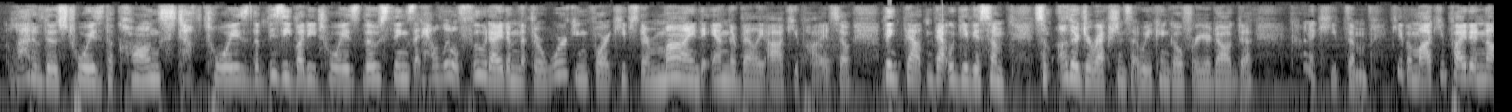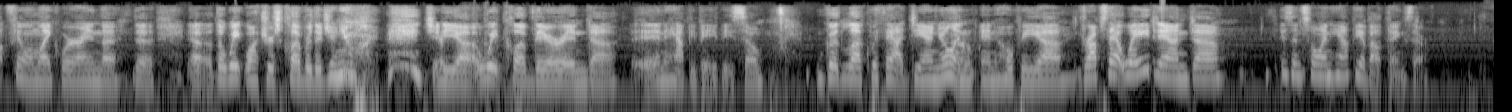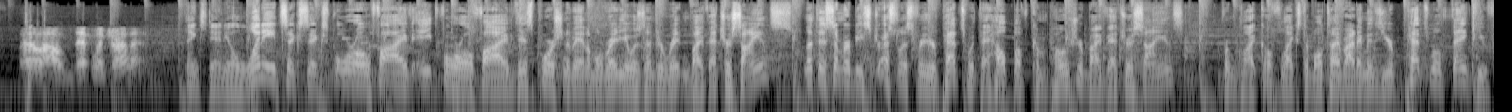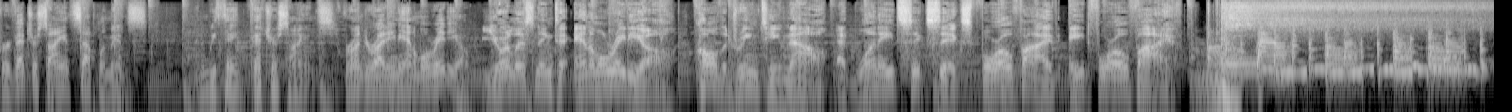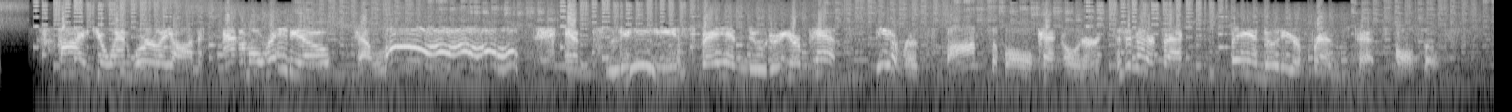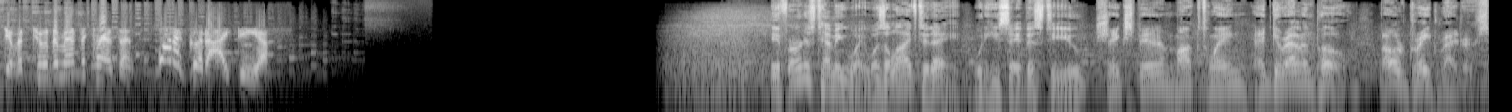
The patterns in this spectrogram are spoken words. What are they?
A lot of those toys, the Kong stuffed toys, the Busy Buddy toys, those things that have a little food item that they're working for, it keeps their mind and their belly occupied. So I think that that would give you some some other directions that we can go for your dog to kind of keep them keep them occupied and not feeling like we're in the the uh, the Weight Watchers Club or the Ginny Ginny uh, Weight Club there and uh, and a happy baby. So good luck with that, Daniel, and and hope he uh, drops that weight and uh, isn't so unhappy about things there. Well, I'll definitely try that. Thanks, Daniel. 1 405 8405. This portion of Animal Radio is underwritten by VetriScience. Let this summer be stressless for your pets with the help of Composure by VetriScience. From Glycoflex to multivitamins, your pets will thank you for VetriScience supplements. And we thank VetriScience for underwriting Animal Radio. You're listening to Animal Radio. Call the Dream Team now at 1 405 8405. Hi, Jo Anne Worley on Animal Radio. Hello! And please spay and neuter your pets. Be a responsible pet owner. As a matter of fact, spay and neuter your friends' pets also. Give it to them as a present. What a good idea. If Ernest Hemingway was alive today, would he say this to you? Shakespeare, Mark Twain, Edgar Allan Poe, all great writers.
